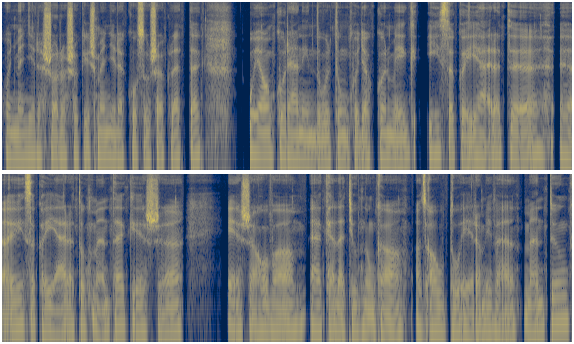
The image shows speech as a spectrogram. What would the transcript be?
hogy mennyire sorosak és mennyire koszosak lettek olyan korán indultunk, hogy akkor még éjszakai, járat, éjszakai járatok mentek, és, és ahova el kellett jutnunk a, az autóért, amivel mentünk,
